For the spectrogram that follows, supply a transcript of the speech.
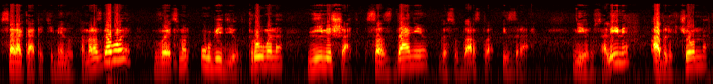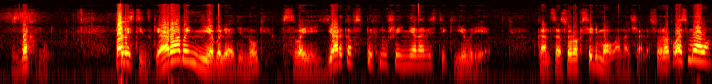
В 45-минутном разговоре Вейцман убедил Трумэна не мешать созданию государства Израиль. В Иерусалиме облегченно вздохнули. Палестинские арабы не были одиноки в своей ярко вспыхнувшей ненависти к евреям. В конце 47-го, начале 48-го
